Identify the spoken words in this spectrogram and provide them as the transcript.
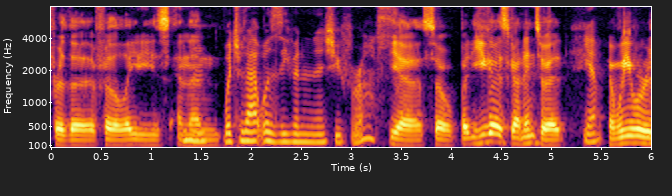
for the for the ladies, and Mhm. then which that was even an issue for us. yeah. So, but you guys got into it, Yeah. And we were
